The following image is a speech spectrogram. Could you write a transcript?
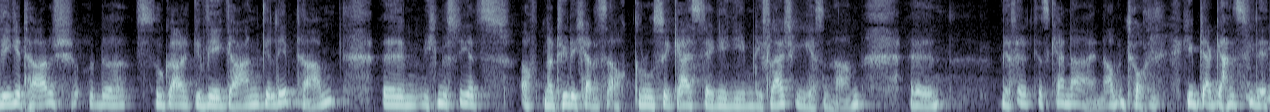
vegetarisch oder sogar vegan gelebt haben. Ähm, ich müsste jetzt, auch, natürlich hat es auch große Geister gegeben, die Fleisch gegessen haben. Äh, mir fällt jetzt keiner ein. Aber doch, es gibt ja ganz viele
